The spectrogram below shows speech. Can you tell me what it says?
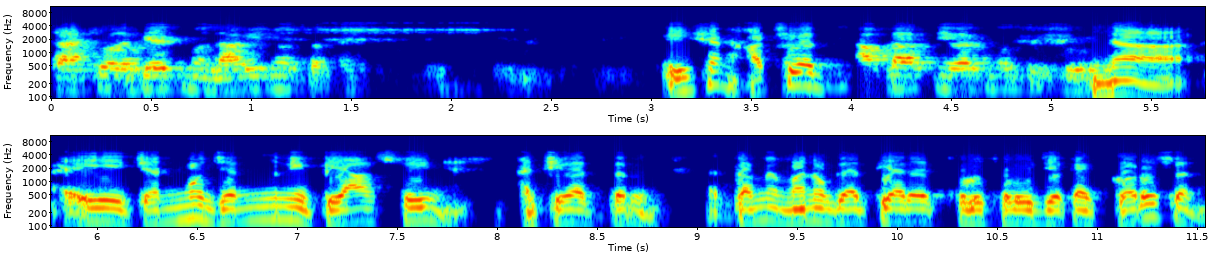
સાચો અધ્યાત્મ લાવી ન શકાય. એ છે ને સાચી વાત. આપણા વાત ના એ જન્મો જન્મની પ્યાસ હોય ને સાચી વાત કરું તમે માનો કે અત્યારે થોડું થોડું જે કઈ કરો છો ને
